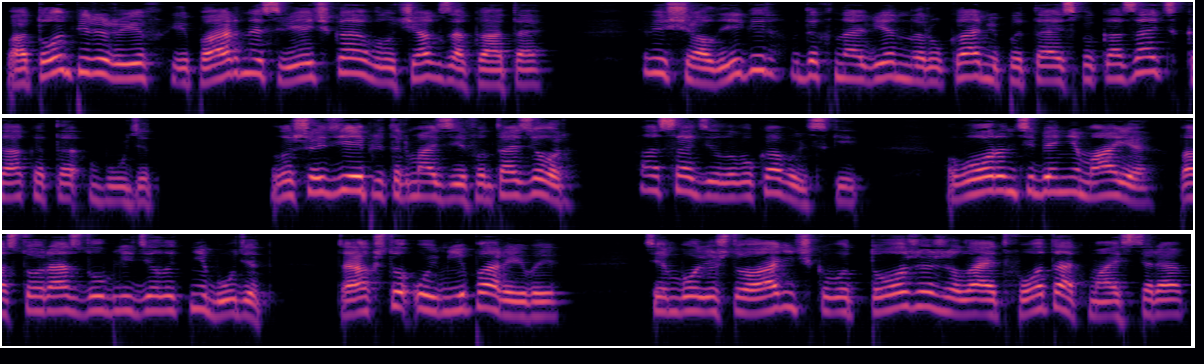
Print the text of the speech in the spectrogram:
Потом перерыв и парная свечка в лучах заката. — вещал Игорь, вдохновенно руками пытаясь показать, как это будет. — Лошадей притормози, фантазер! — осадил его Ковыльский. — Ворон тебе не мая, по сто раз дубли делать не будет, так что уйми порывы. Тем более, что Анечка вот тоже желает фото от мастера.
